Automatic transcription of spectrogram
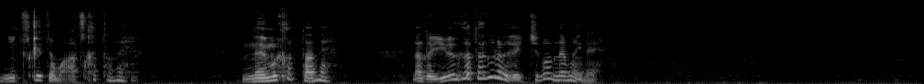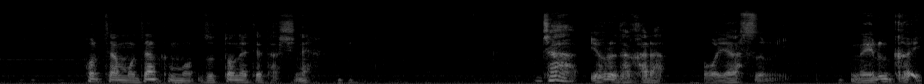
につけても暑かったね。眠かったね。なんか夕方ぐらいが一番眠いね。ポンちゃんもジャン君もずっと寝てたしね。じゃあ夜だからおやすみ。寝るかい。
